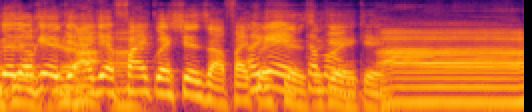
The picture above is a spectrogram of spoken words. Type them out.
question. Okay, okay. Yeah, I get uh, five questions. Ah, five Okay, questions. come Okay, on. okay. Uh,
